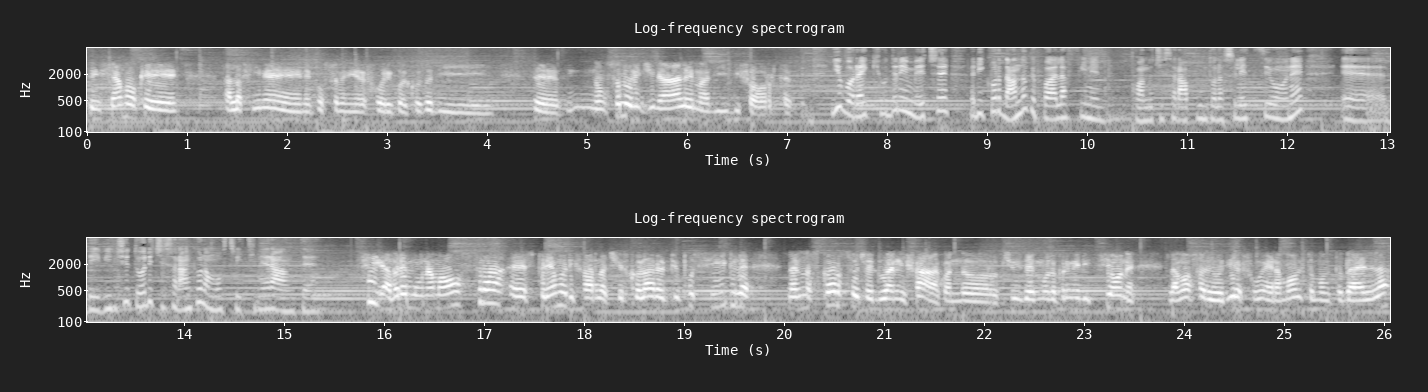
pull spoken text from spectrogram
pensiamo che alla fine ne possa venire fuori qualcosa di eh, non solo originale ma di, di, forte. Io vorrei chiudere invece ricordando che poi alla fine, quando ci sarà appunto la selezione eh, dei vincitori, ci sarà anche una mostra itinerante. Sì, avremo una mostra e speriamo di farla circolare il più possibile. L'anno scorso, cioè due anni fa, quando chiudemmo la prima edizione, la mostra, devo dire, fu, era molto molto bella.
